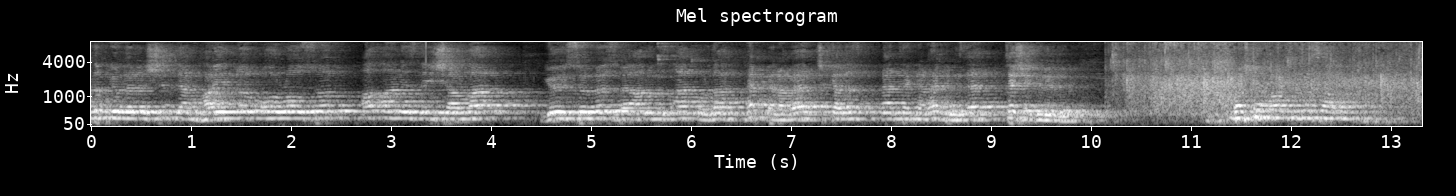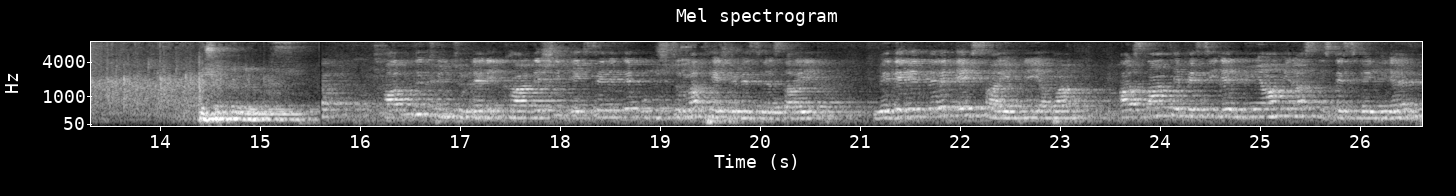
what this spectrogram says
Tanıtım günleri şimdiden hayırlı göğsümüz ve anımız ak buradan hep beraber çıkarız. Ben tekrar hepinize teşekkür ediyorum. Başkanım ağzınıza sağlık. Teşekkür ediyoruz. farklı kültürleri kardeşlik ekseninde buluşturma tecrübesine sahip, medeniyetlere ev sahipliği yapan, Arslan Tepesi ile Dünya Miras Listesi'ne giren,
